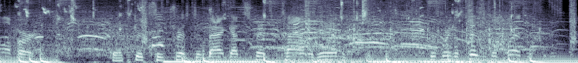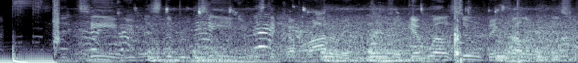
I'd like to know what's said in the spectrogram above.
Halliburton. That's good to see Tristan back. Got to spend some time with him to bring a physical presence. The Team, you missed the routine, you missed the camaraderie. So get well soon, big fella. We miss you.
